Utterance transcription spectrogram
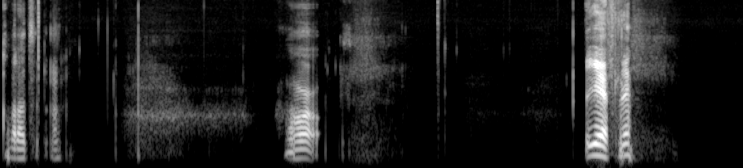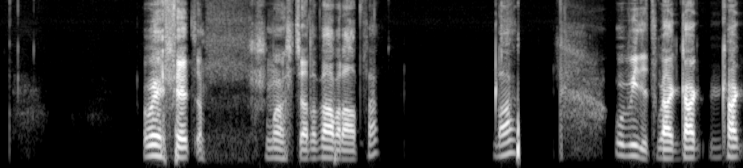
обратить нужно. Вот. Если вы с этим сможете разобраться, да, увидеть, как, как, как,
